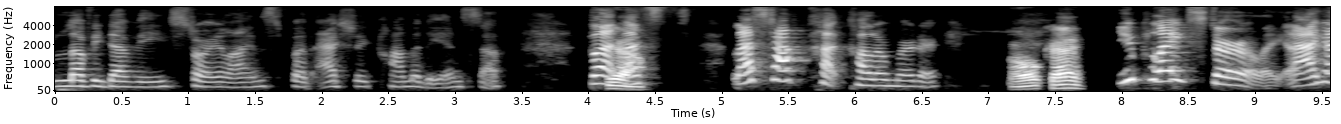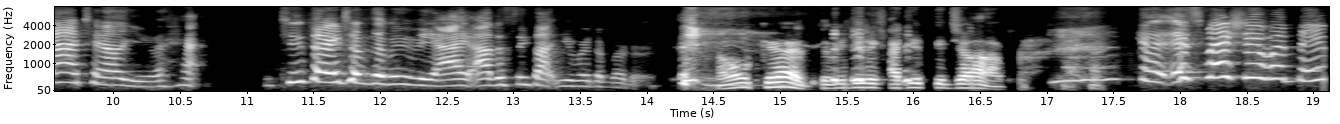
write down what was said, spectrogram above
lovey-dovey storylines but actually comedy and stuff but Yeah. let's let's talk cut color murder okay. You play sterling and i gotta tell you two-thirds of the movie i honestly thought you were the murderer Oh good. Then we did a, I did a good job. especially when they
